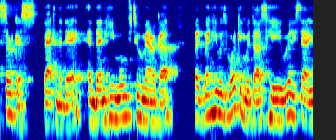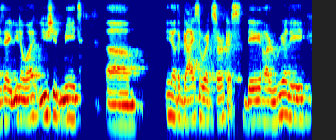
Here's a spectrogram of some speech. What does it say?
Circus back in the day, and then he moved to America. But when he was working with us, he really said, he said, you know what, you should meet. Um, you know the guys who are at circus they are really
